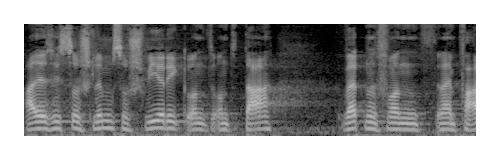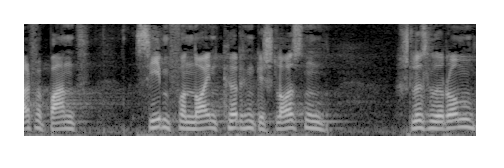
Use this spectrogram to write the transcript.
alles ist so schlimm, so schwierig und, und da werden von einem Pfarrverband sieben von neun Kirchen geschlossen, Schlüssel rum,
